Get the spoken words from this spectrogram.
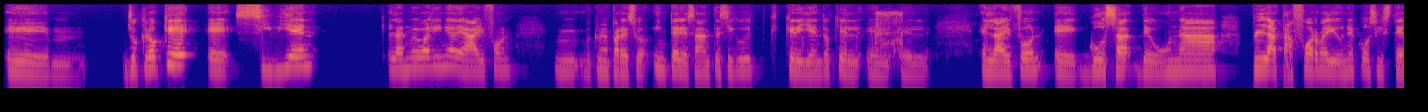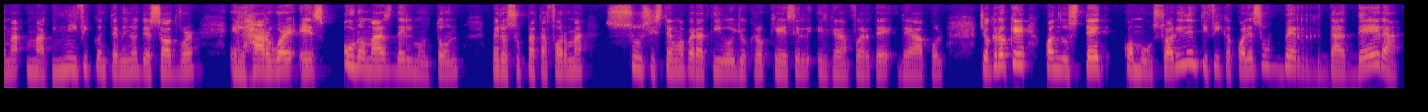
Em, yo creo que eh, si bien la nueva línea de iPhone que me pareció interesante. Sigo creyendo que el, el, el, iPhone eh, goza de una plataforma y de un ecosistema magnífico en términos de software. El hardware es uno más del montón, pero su plataforma, su sistema operativo, yo creo que es el, el, gran fuerte de Apple. Yo creo que cuando usted como usuario identifica cuál es su verdadera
